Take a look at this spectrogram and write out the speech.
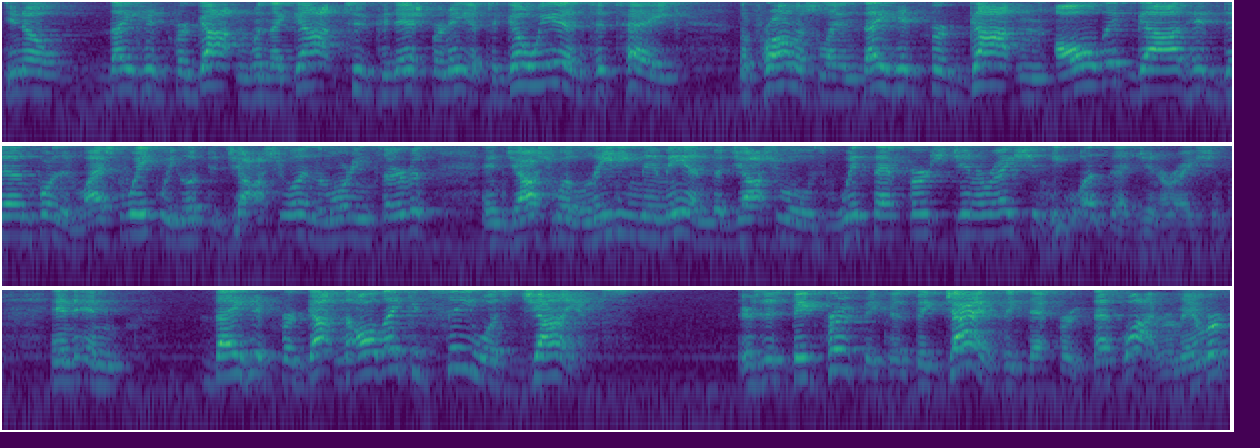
you know, they had forgotten when they got to Kadesh Barnea to go in to take the promised land. They had forgotten all that God had done for them. Last week we looked at Joshua in the morning service and Joshua leading them in, but Joshua was with that first generation. He was that generation. And, and they had forgotten, all they could see was giants there's this big fruit because big giants eat that fruit. That's why, remember?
